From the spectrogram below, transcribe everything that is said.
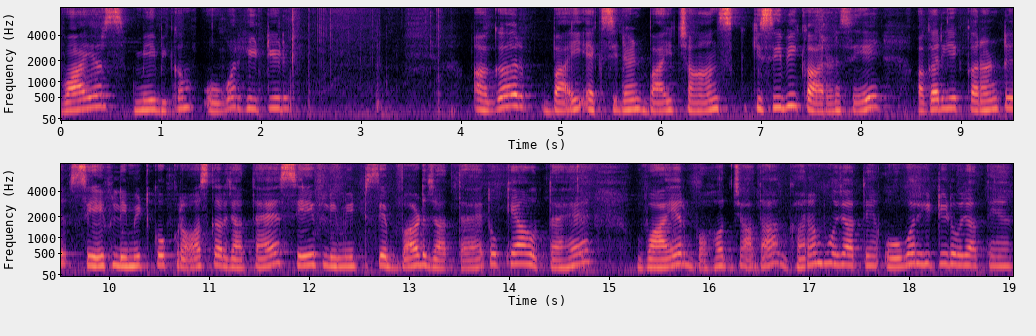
wires may become overheated अगर बाई एक्सीडेंट बाई चांस किसी भी कारण से अगर ये करंट सेफ़ लिमिट को क्रॉस कर जाता है सेफ़ लिमिट से बढ़ जाता है तो क्या होता है? वायर बहुत ज़्यादा गर्म हो जाते हैं ओवर हीटेड हो जाते हैं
